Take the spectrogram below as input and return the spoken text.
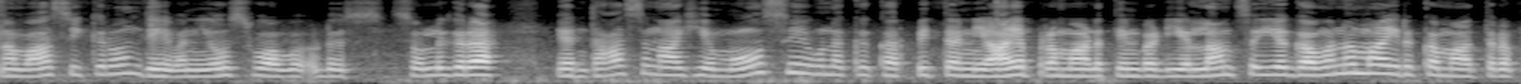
நான் வாசிக்கிறோம். தேவன் யோசுவாவோடு சொல்லுகிறார் என் தாசனாகிய மோசே உனக்கு கற்பித்த நியாயப்பிரமாணத்தின்படி எல்லாம் செய்ய கவனமாயிருக்க மாத்திரம்.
